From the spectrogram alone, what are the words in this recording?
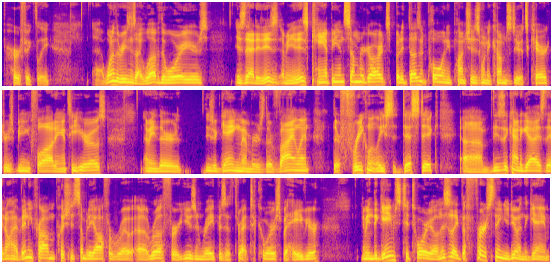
perfectly. Uh, one of the reasons I love The Warriors is that it is, I mean, it is campy in some regards, but it doesn't pull any punches when it comes to its characters being flawed anti heroes. I mean, they're these are gang members. They're violent. They're frequently sadistic. Um, these are the kind of guys they don't have any problem pushing somebody off a, ro- a roof or using rape as a threat to coerce behavior. I mean, the game's tutorial, and this is like the first thing you do in the game,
